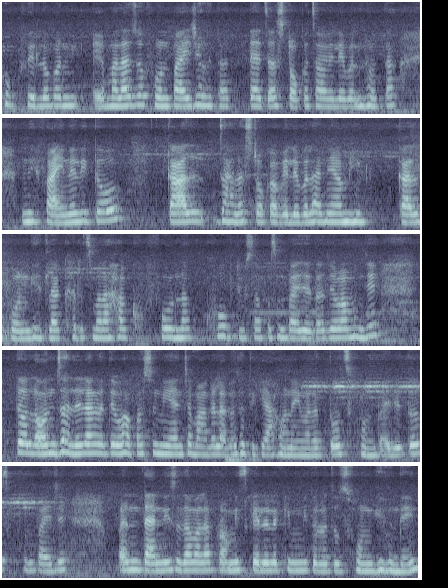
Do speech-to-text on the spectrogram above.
खूप फिरलो पण मला जो फोन पाहिजे होता त्याचा स्टॉकच अवेलेबल नव्हता. आणि फायनली तो काल झाला स्टॉक अवेलेबल आणि आम्ही काल फोन घेतला. खरंच मला हा फोन ना खूप दिवसापासून पाहिजे होता. जेव्हा म्हणजे तो लॉन्च झालेला ना तेव्हापासून मी यांच्या मागं लागत होते की अहो नाही मला तोच फोन पाहिजे तोच फोन पाहिजे. पण त्यांनी सुद्धा मला प्रॉमिस केलेलं की मी तुला तोच फोन घेऊन देईन.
